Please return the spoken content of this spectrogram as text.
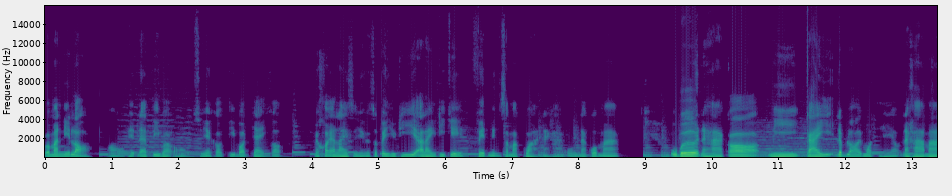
ประมาณนี้เหรอ อ๋อ เพจแรกตีบอสอ๋อส่วนใหญ่ก็ตีบอสใหญ่ก็ไม่ค่อยอะไร ส่วนใหญ่ก็จะไปอยู่ที่อะไรที่เกตเฟสหนึ่งซะมากกว่านะคะ โอ้ น่ากลัวมากอูเบอร์นะคะ ก็มีไกด์เรียบร้อยหมดแล้วนะคะ มา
